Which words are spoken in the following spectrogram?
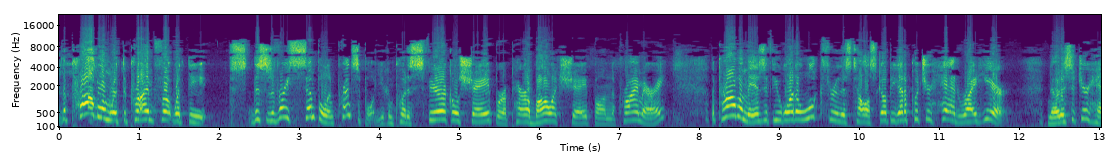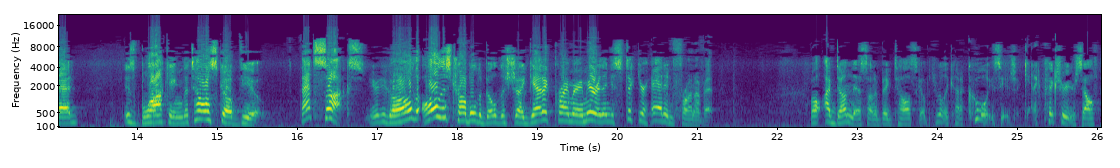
the problem with the prime foot, with the this is a very simple in principle. You can put a spherical shape or a parabolic shape on the primary. The problem is, if you want to look through this telescope, you've got to put your head right here. Notice that your head is blocking the telescope view. That sucks. You go all, all this trouble to build this gigantic primary mirror, then you stick your head in front of it. Well, I've done this on a big telescope. It's really kind of cool. You see a gigantic picture of yourself,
